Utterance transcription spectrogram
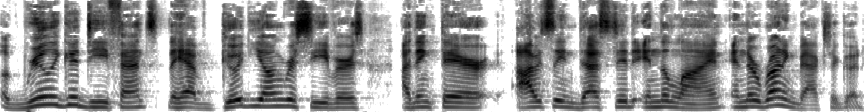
a really good defense. They have good young receivers. I think they're obviously invested in the line and their running backs are good.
